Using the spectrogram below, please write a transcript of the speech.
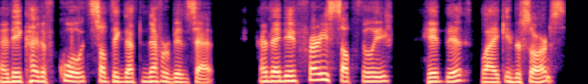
and they kind of quote something that's never been said. And then they very subtly hit it like in the source.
